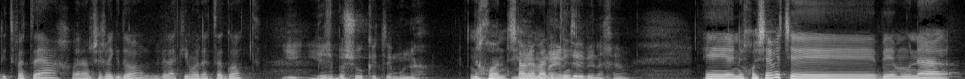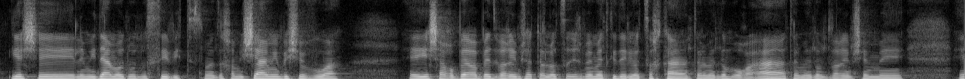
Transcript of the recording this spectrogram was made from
להתפתח ולהמשיך לגדול ולהקים עוד הצגות. יש בשוק את אמונה. נכון, שם למדתי. מה ההבדל ביניכם? אני חושבת שבאמונה יש אה, למידה מאוד מאוד מסיבית, זאת אומרת, זה חמישה ימים בשבוע. אה, יש הרבה הרבה דברים שאתה לא צריך באמת כדי להיות שחקן, אתה לומד גם הוראה, אתה לומד גם דברים שהם אה,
